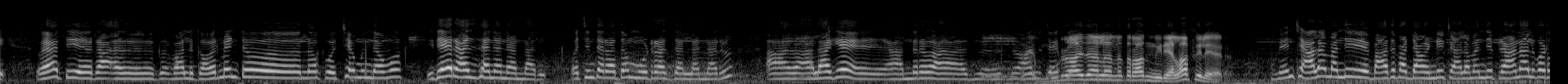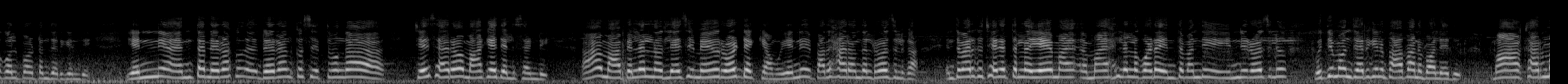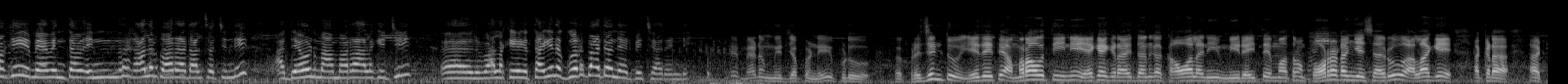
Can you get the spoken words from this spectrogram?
వాళ్ళు గవర్నమెంట్లోకి వచ్చే ముందేమో ఇదే రాజధాని అని అన్నారు. వచ్చిన తర్వాత మూడు రాజధానులు అన్నారు. అలాగే అందరూ రాజధానులు అన్న తర్వాత మీరు ఎలా ఫీల్ అయ్యారు? మేము చాలా మంది బాధపడ్డామండి. చాలా మంది ప్రాణాలు కూడా కోల్పోవటం జరిగింది. ఎన్ని ఎంత నిరకు నిరంకుశత్వంగా చేశారో మాకే తెలుసండి. మా పిల్లల్ని వదిలేసి మేము రోడ్డు ఎక్కాము ఎన్ని పదహారు వందల రోజులుగా. ఇంతవరకు చరిత్రలో ఏ మహిళలు కూడా ఇంతమంది ఇన్ని రోజులు ఉద్యమం జరిగిన పాపాన పోలేదు. మా కర్మకి మేము ఇంత ఇంతకాలం పోరాడాల్సి వచ్చింది. ఆ దేవుడు మా మొరాలకిచ్చి వాళ్ళకి తగిన గుణపాఠం నేర్పించారండి. అంటే మేడం మీరు చెప్పండి. ఇప్పుడు ప్రజెంట్ ఏదైతే అమరావతిని ఏకైక రాజధానిగా కావాలని మీరైతే మాత్రం పోరాటం చేశారు అలాగే అక్కడ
